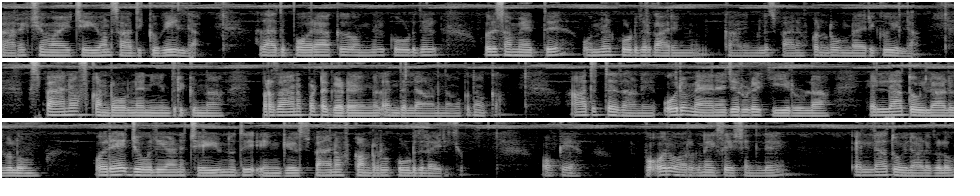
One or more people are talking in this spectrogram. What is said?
കാര്യക്ഷമമായി ചെയ്യുവാൻ സാധിക്കുകയില്ല. അതായത് ഇപ്പോൾ ഒരാൾക്ക് ഒന്നിൽ കൂടുതൽ ഒരു സമയത്ത് ഒന്നിൽ കൂടുതൽ കാര്യങ്ങൾ കാര്യങ്ങൾ സ്പാൻ ഓഫ് കൺട്രോൾ ഉണ്ടായിരിക്കുകയില്ല. സ്പാൻ ഓഫ് കൺട്രോളിനെ നിയന്ത്രിക്കുന്ന പ്രധാനപ്പെട്ട ഘടകങ്ങൾ എന്തെല്ലാമാണെന്ന് നമുക്ക് നോക്കാം. ആദ്യത്തേതാണ് ഒരു മാനേജറുടെ കീഴിലുള്ള എല്ലാ തൊഴിലാളികളും ഒരേ ജോലിയാണ് ചെയ്യുന്നത് എങ്കിൽ സ്പാൻ ഓഫ് കൺട്രോൾ കൂടുതലായിരിക്കും. ഓക്കെ ഇപ്പോൾ ഒരു ഓർഗനൈസേഷനിലെ എല്ലാ തൊഴിലാളികളും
